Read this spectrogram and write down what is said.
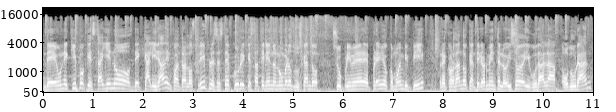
de un equipo que está lleno de calidad en cuanto a los triples. Steph Curry que está teniendo números buscando su primer eh, premio como MVP, recordando que anteriormente lo hizo Igudala o Durant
